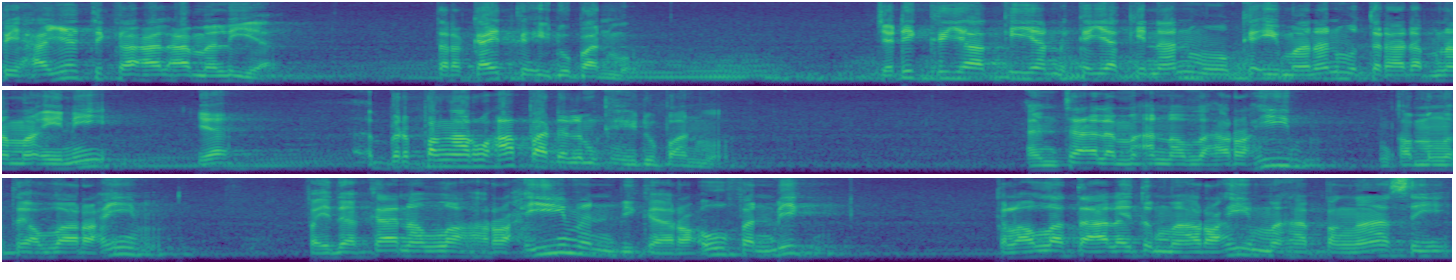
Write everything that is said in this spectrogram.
fi hayatika al amaliyah terkait kehidupanmu. Jadi keyakinan keyakinanmu, keimananmu terhadap nama ini ya berpengaruh apa dalam kehidupanmu? Anta alam anna Allah rahim, engkau mengetahui Allah rahim. Fa idza kana Allah rahiman bika raufan bik, kalau Allah Ta'ala itu maha rahim, maha pengasih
